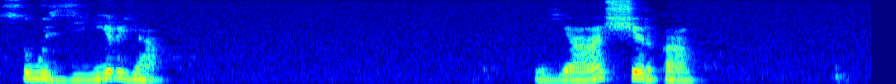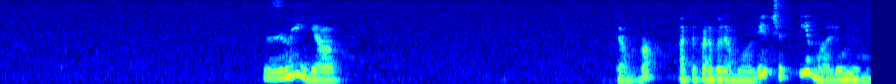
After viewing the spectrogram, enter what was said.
Сузір'я. Ящірка. Змія. Так, а тепер беремо олівчик і малюємо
